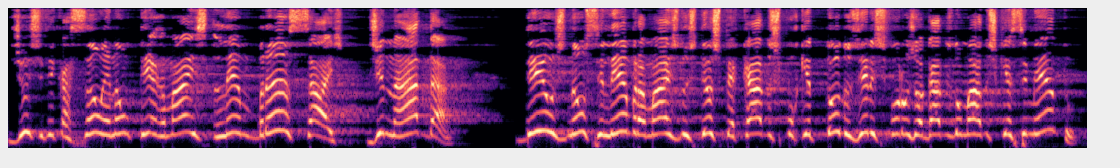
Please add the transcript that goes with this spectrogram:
Justificação é não ter mais lembranças de nada. Deus não se lembra mais dos teus pecados porque todos eles foram jogados no mar do esquecimento.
